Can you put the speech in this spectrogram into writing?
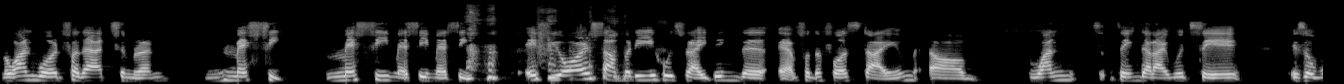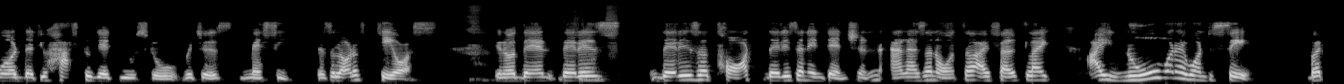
one word for that simran messy messy messy messy if you're somebody who's writing the uh, for the first time um, one thing that i would say is a word that you have to get used to which is messy there's a lot of chaos. You know there there is there is a thought there is an intention and as an author i felt like i know what i want to say but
